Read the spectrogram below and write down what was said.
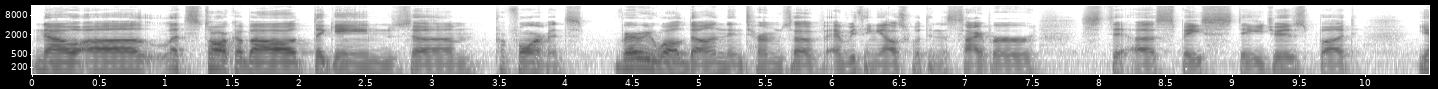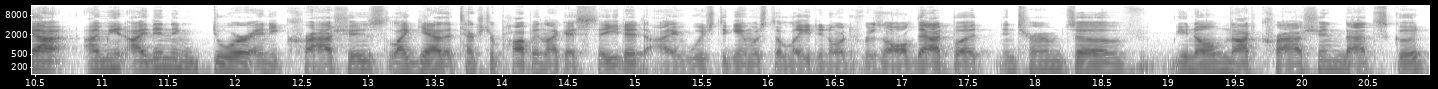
Now uh, let's talk about the game's um, performance. Very well done in terms of everything else within the cyber st- uh, space stages but yeah, I mean, I didn't endure any crashes. Like, yeah, the texture popping, like I stated, I wish the game was delayed in order to resolve that. But in terms of, you know, not crashing, that's good.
